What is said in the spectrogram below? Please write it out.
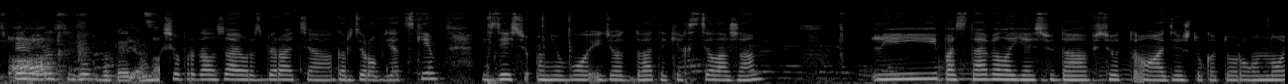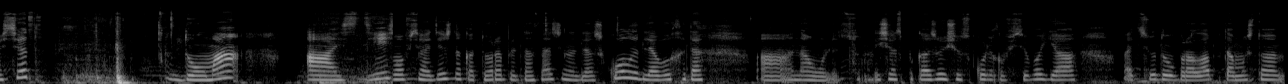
Теперь у нас идет вот это. Все продолжаю разбирать гардероб детский. Здесь у него идет два таких стеллажа. И поставила я сюда всю ту одежду, которую он носит дома. А здесь вся одежда, которая предназначена для школы, для выхода а, на улицу. И сейчас покажу еще, сколько всего я отсюда убрала, потому что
